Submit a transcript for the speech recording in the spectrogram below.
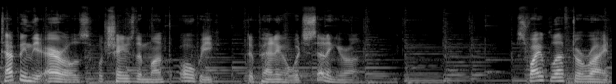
Tapping the arrows will change the month or week depending on which setting you're on. Swipe left or right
